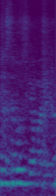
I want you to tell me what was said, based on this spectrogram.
Mas eu vou.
